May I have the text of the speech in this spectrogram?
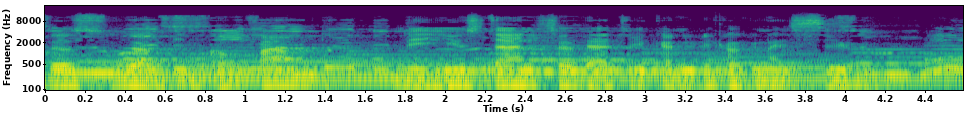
those who have been confirmed, may you stand so that we can recognize you.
